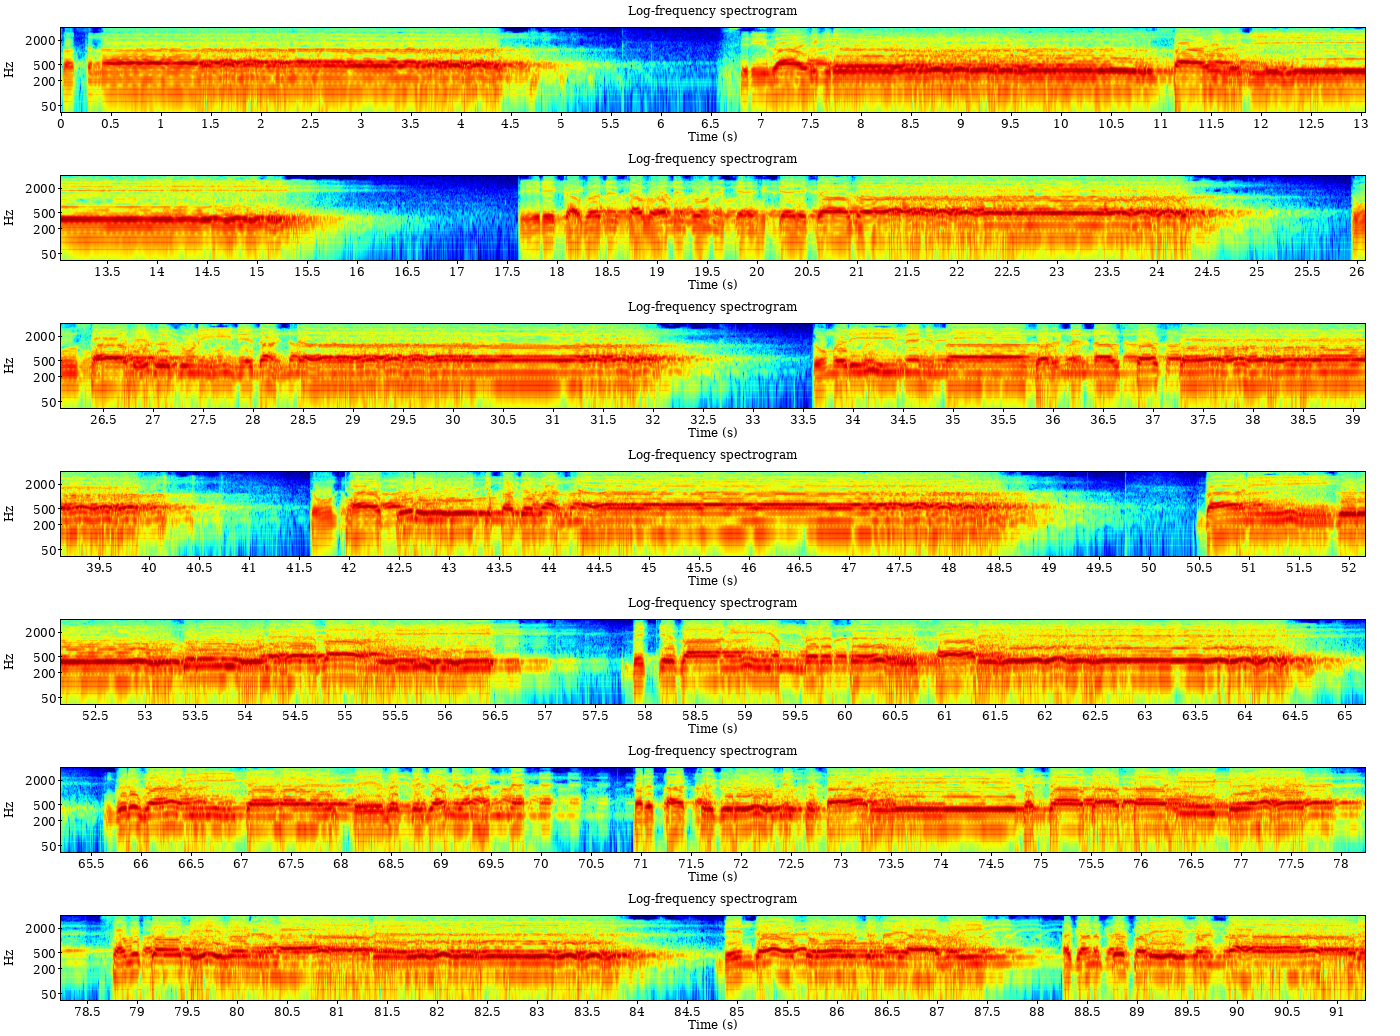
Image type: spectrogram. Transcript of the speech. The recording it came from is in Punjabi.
ਸਤਨਾਮ। ਤੁਮਰੀ ਮਹਿਮਾ ਵਰਨ ਨ ਸਕੋ। ਤੂੰ ਠਾਕੁਰ ਉਚ ਭਗਵਾਨਾ। ਬਾਣੀ ਗੁਰੂ ਗੁਰੂ ਹੈ ਬਾਣੀ। ਵਿੱਚ ਬਾਣੀ ਅੰਮ੍ਰਿਤ ਸਾਰੇ ਗੁਰਬਾਣੀ ਕਹੋ ਸੇਵਕ ਜਨ ਮਨ, ਪ੍ਰਤੱਖ ਗੁਰੂ ਨਿਸਤਾਰੇ। ਦੱਦਾ ਬਾਬਾ ਏਕ ਹੈ, ਸਭ ਕੋ ਦੇਵਨ ਹਾਰ। ਦਿੰਦਾ ਟੋਟ ਨ ਆਵਈ, ਅਗਣਤ ਪਰੇ ਭੰਡਾਰ।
